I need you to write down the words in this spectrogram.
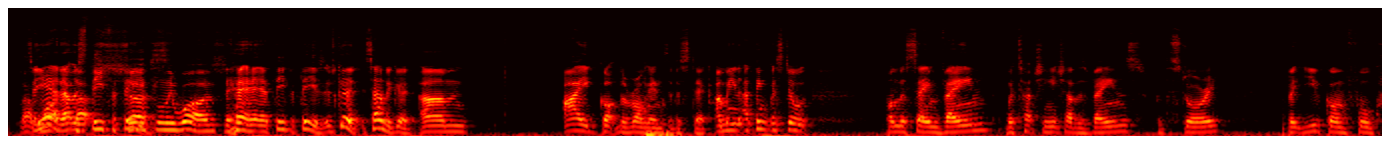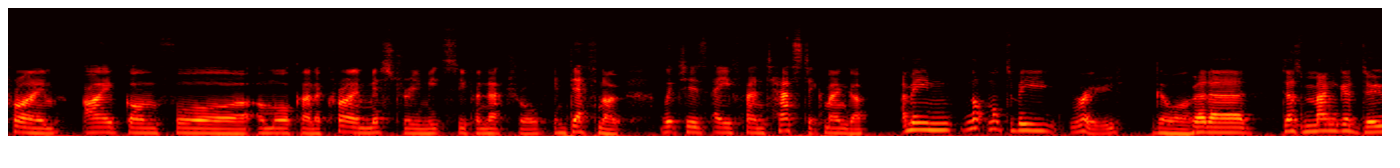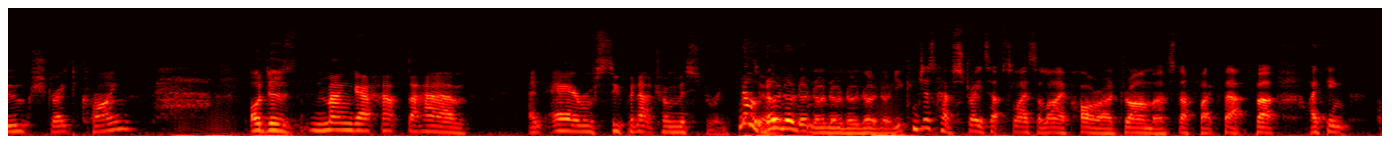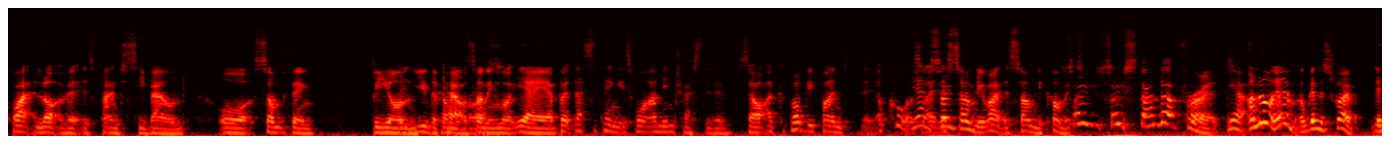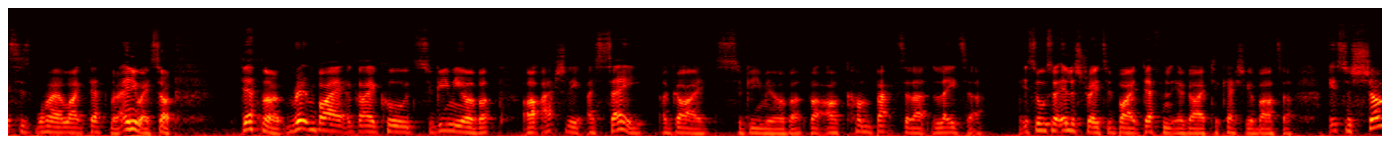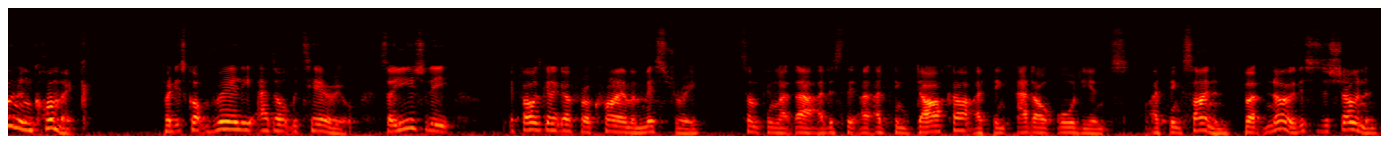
So yeah, wa- that was Thief for Thieves. Certainly was. Yeah, yeah, Thief of Thieves. It was good. It sounded good. Um, I got the wrong end of the stick. I mean, I think we're still on the same vein. We're touching each other's veins with the story, but you've gone full crime. I've gone for a more kind of crime mystery meets supernatural in Death Note, which is a fantastic manga. I mean, not not to be rude, Go on. but uh, does manga do straight crime, or does manga have to have an air of supernatural mystery? No, no, no, no, no, no, no, no, no. You can just have straight up slice of life, horror, drama, stuff like that. But I think quite a lot of it is fantasy bound or something beyond the pale. Something more, yeah, yeah. But that's the thing; it's what I'm interested in. So I could probably find, of course, Yeah, like, so- there's so many writers, so many comics. So so stand up for it. Yeah, I know I am. I'm going to describe. This is why I like Death Note. Anyway, so Death Note, written by a guy called Tsugumi Ohba. Uh, actually, I say a guy Tsugumi Ohba, but I'll come back to that later. It's also illustrated by definitely a guy Takeshi Obata. It's a shonen comic, but it's got really adult material. So usually, if I was going to go for a crime and mystery, something like that, I just think I'd think darker. I think adult audience. I think seinen. But no, this is a shonen,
